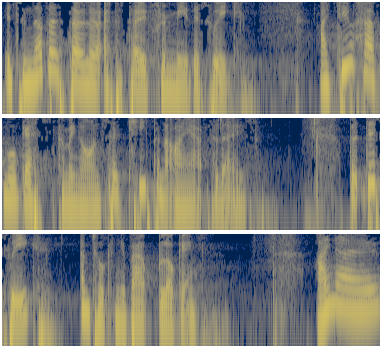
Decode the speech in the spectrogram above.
It's another solo episode from me this week. I do have more guests coming on, so keep an eye out for those. But this week, I'm talking about blogging. I know,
